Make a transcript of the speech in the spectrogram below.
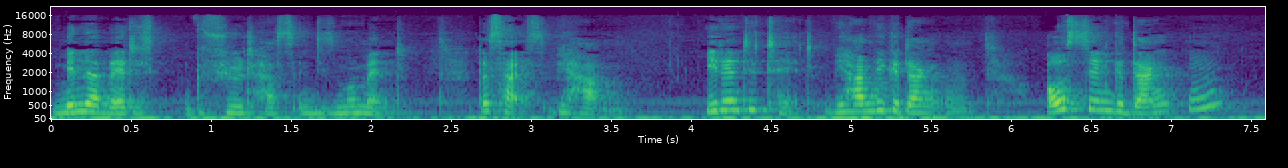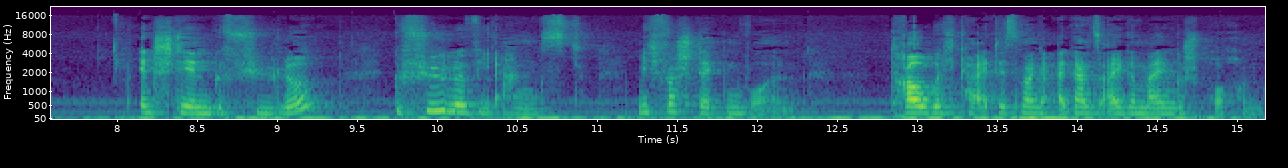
minderwertig gefühlt hast in diesem Moment. Das heißt, wir haben Identität, wir haben die Gedanken. Aus den Gedanken entstehen Gefühle, Gefühle wie Angst, mich verstecken wollen. Traurigkeit, jetzt mal ganz allgemein gesprochen.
